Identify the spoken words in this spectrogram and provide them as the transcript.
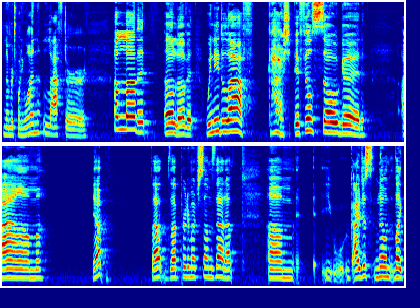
Number 21, laughter. I love it. I love it. We need to laugh gosh, it feels so good. Um, yep, that that pretty much sums that up. Um, you, I just know, like,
